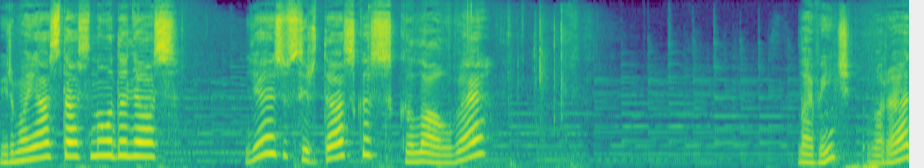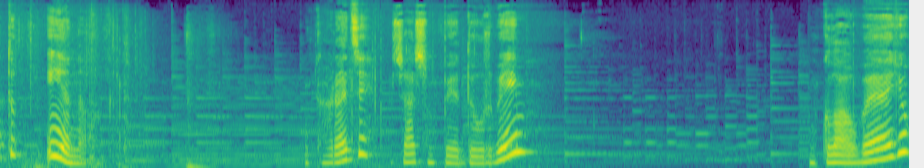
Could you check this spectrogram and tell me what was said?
pirmajās tās nodaļās, Jēzus ir tas, kas klauvē, lai viņš varētu ienākt. Kā redzi, es esmu pie durvīm klauvēju.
